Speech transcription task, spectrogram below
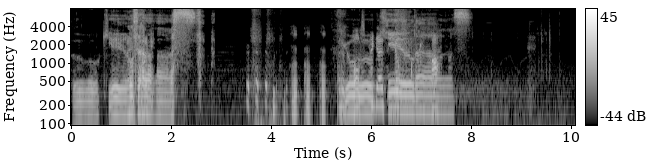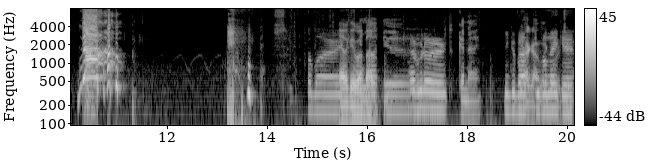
Who killed us? Pulse Who the guy's killed us? Bye bye. Have a good one, Love Have a good night. Good night. Think about got people like one or naked.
